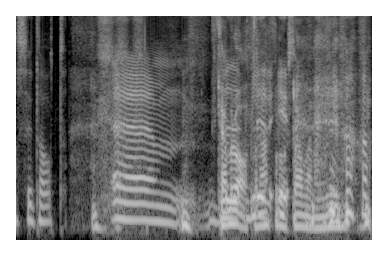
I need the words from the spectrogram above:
citat... blir- Kamraterna blir- får också använda.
